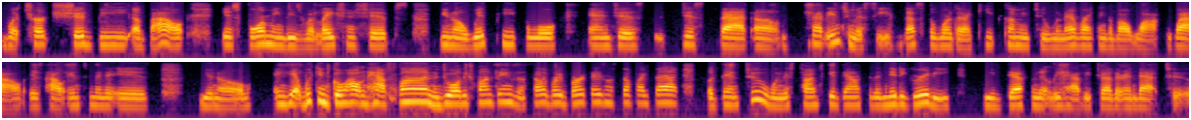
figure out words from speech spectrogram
what church should be about is forming these relationships you know with people and just just that um that intimacy. That's the word that i keep coming to whenever i think about wow wow is how intimate it is you know. And yet we can go out and have fun and do all these fun things and celebrate birthdays and stuff like that. But then too when it's time to get down to the nitty gritty we definitely have each other in that too.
